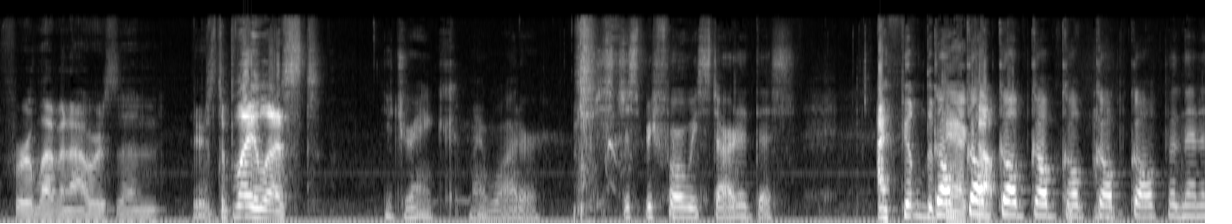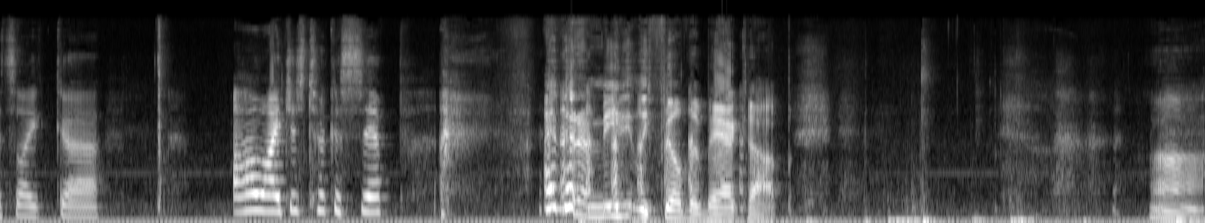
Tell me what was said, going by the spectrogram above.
for 11 hours, then there's the playlist. You drank my water just just before we started this. I filled the Gulp, gulp, up. gulp, gulp, gulp, gulp, gulp, and then it's like, uh, oh, I just took a sip. and then immediately filled it back up. Uh,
